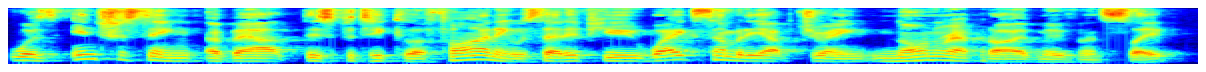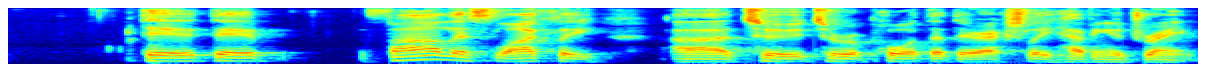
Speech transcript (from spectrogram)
was interesting about this particular finding was that if you wake somebody up during non-rapid eye movement sleep, they're, they're far less likely uh, to to report that they're actually having a dream.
